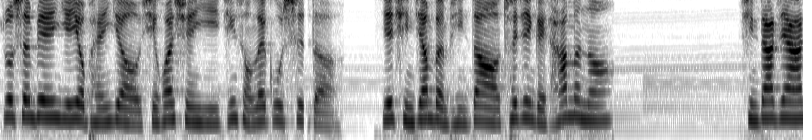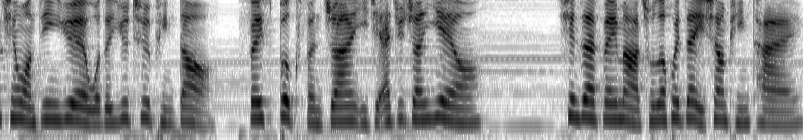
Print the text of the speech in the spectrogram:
若身边也有朋友喜欢悬疑惊悚类故事的，也请将本频道推荐给他们哦，请大家前往订阅我的 YouTube 频道、Facebook 粉专以及 IG 专业哦。现在飞马除了会在以上平台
